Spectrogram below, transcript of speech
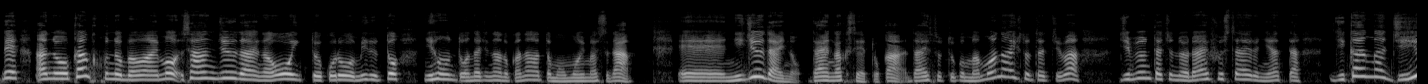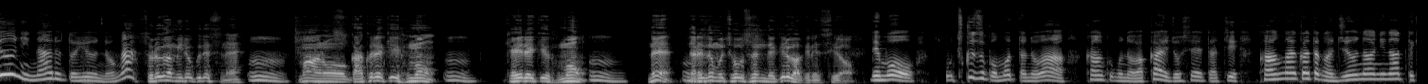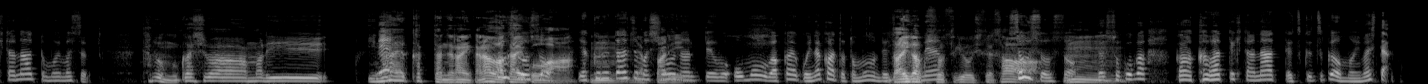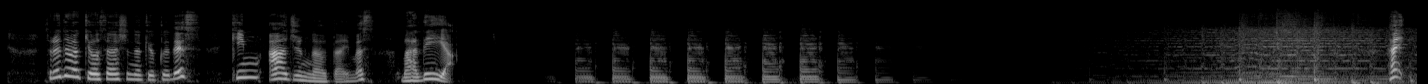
であの韓国の場合も30代が多いところを見ると日本と同じなのかなとも思いますが、えー20代の大学生とか大卒後間もない人たちは自分たちのライフスタイルに合った時間が自由になるというのが、それが魅力ですね。うん。まああの学歴不問うん。経歴不問うん、ね、誰でも挑戦できるわけですよ。でもつくづく思ったのは韓国の若い女性たち考え方が柔軟になってきたなと思います。多分昔はあんまりいなかったんじゃないかな、若い子はヤクルト東しようなんて、て思う若い子いなかったと思うんですけ大どね。学卒業してさそうそうそう。んでそこがが変わってきたなってつくづく思いました。それでは今日最初の曲です。キム・アージュンが歌います。マリア。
